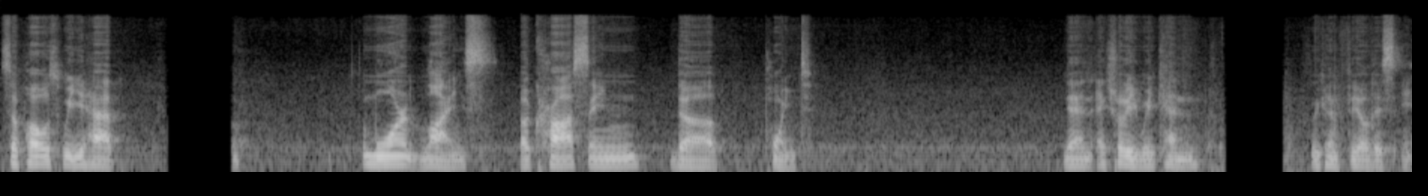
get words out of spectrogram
Suppose we have more lines crossing the point, then actually we can we can fill this in.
